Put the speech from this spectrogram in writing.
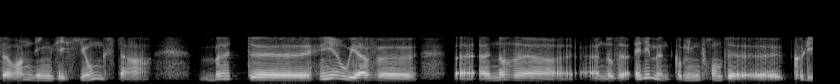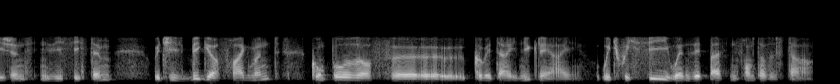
surrounding this young star. But uh, here we have uh, uh, another another element coming from the collisions in this system, which is bigger fragment composed of uh, cometary nuclei, which we see when they pass in front of the star.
